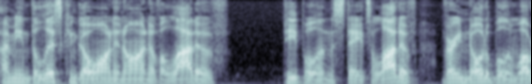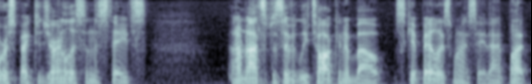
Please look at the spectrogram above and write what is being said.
I mean, the list can go on and on of a lot of people in the States, a lot of very notable and well respected journalists in the States. And I'm not specifically talking about Skip Bayless when I say that, but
